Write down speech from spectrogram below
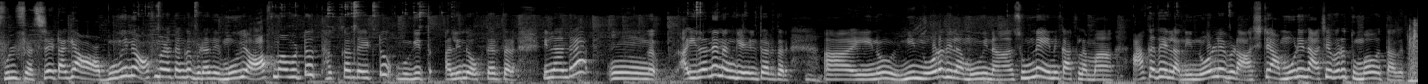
ಫುಲ್ ಫ್ರಸ್ಟ್ರೇಟ್ ಆಗಿ ಆ ಮೂವಿನೇ ಆಫ್ ಮಾಡೋ ತನಕ ಬಿಡೋದಿಲ್ಲ. ಮೂವಿ ಆಫ್ ಮಾಡಿಬಿಟ್ಟು ಥಕ್ ಅಂತ ಇಟ್ಟು ಮುಗೀತು. ಅಲ್ಲಿಂದ ಹೋಗ್ತಾ ಇರ್ತಾರೆ. ಇಲ್ಲಾಂದರೆ ಇಲ್ಲಾಂದರೆ ನನಗೆ ಹೇಳ್ತಾ ಇರ್ತಾರೆ ಏನು ನೀನು ನೋಡೋದಿಲ್ಲ ಮೂವಿನ ಸುಮ್ಮನೆ ಏನಕ್ಕೆ ಹಾಕ್ಲಮ್ಮ? ಹಾಕೋದೇ ಇಲ್ಲ. ನೀನು ನೋಡಲೇ ಬಿಡ. ಅಷ್ಟೇ ಆ ಮೂಡಿನ ಆಚೆ ಬರೋ ತುಂಬ ಹೊತ್ತಾಗುತ್ತೆ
